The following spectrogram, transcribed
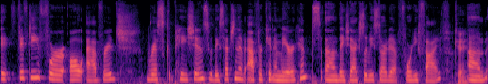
it 50 for all average risk patients, with the exception of African Americans, um, they should actually be started at 45. Okay. Um,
